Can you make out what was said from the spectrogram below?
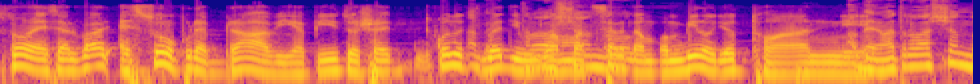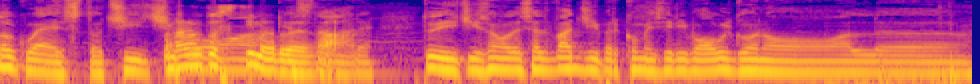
Sono dei selvaggi e sono pure bravi, capito? Cioè, quando ti Vabbè, vedi tralasciando- ammazzare da un bambino di 8 anni, Vabbè, ma tralasciando questo, ci, ci Ma l'autostima dove va? stare. Tu dici sono dei selvaggi per come si rivolgono al,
